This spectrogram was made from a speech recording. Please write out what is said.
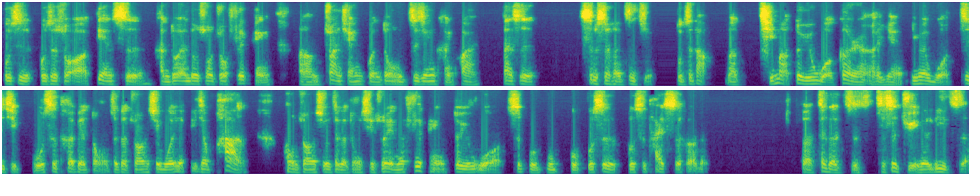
不是不是说哦电视很多人都说做 flipping 嗯赚钱滚动资金很快，但是。适不适合自己不知道。那起码对于我个人而言，因为我自己不是特别懂这个装修，我也比较怕碰装修这个东西，所以呢，flipping 对于我是不不不不是不是太适合的。呃，这个只只是举一个例子，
